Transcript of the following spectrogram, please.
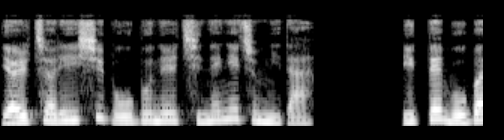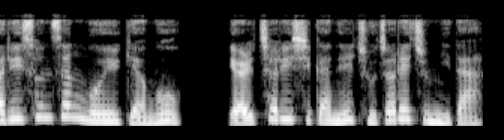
열처리 15분을 진행해 줍니다. 이때 모발이 손상 모일 경우 열처리 시간을 조절해 줍니다.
